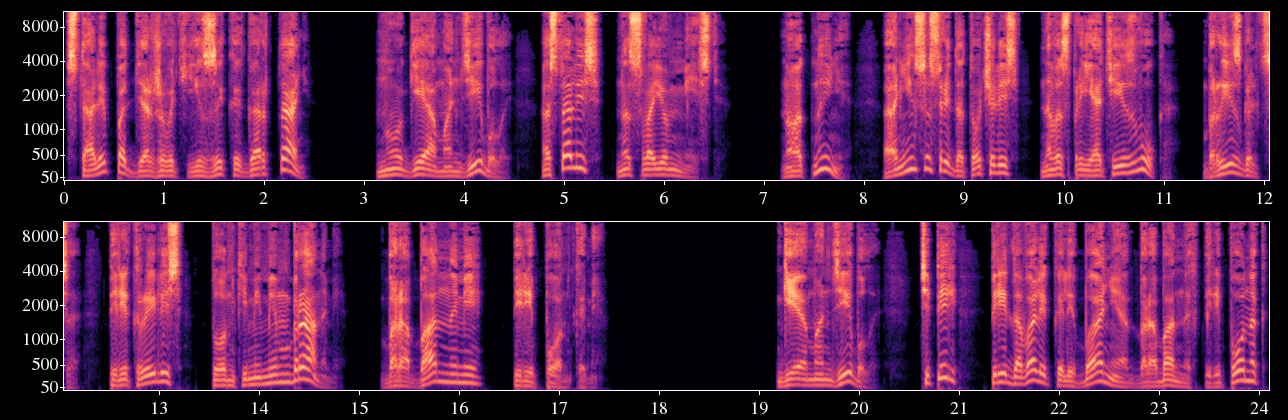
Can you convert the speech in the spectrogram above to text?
стали поддерживать язык и гортань, но геомандибулы остались на своем месте. Но отныне они сосредоточились на восприятии звука. Брызгальца перекрылись тонкими мембранами, барабанными перепонками. Геомандибулы теперь передавали колебания от барабанных перепонок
